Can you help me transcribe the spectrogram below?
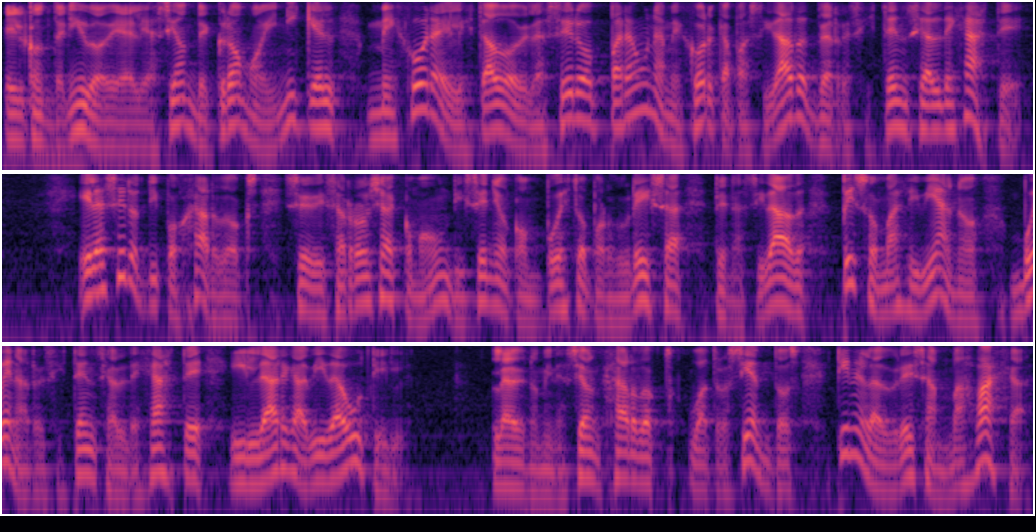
El contenido de aleación de cromo y níquel mejora el estado del acero para una mejor capacidad de resistencia al desgaste. El acero tipo Hardox se desarrolla como un diseño compuesto por dureza, tenacidad, peso más liviano, buena resistencia al desgaste y larga vida útil. La denominación Hardox 400 tiene la dureza más baja,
